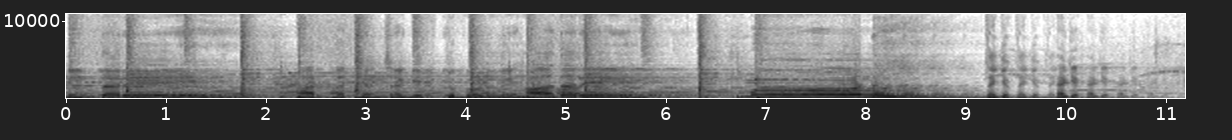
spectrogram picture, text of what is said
ನಿಂತರೆ. ಅರ್ಧ ಚಂದ್ರ ಗಿಟ್ಟು ಕೊಡುವೆ ಆದರೆ ಮೋನ. Thank you thank you thank you thank you thank you thank you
